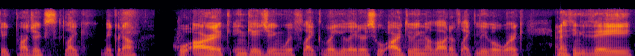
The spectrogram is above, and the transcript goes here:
big projects like MakerDAO, who are engaging with like regulators who are doing a lot of like legal work, and I think they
